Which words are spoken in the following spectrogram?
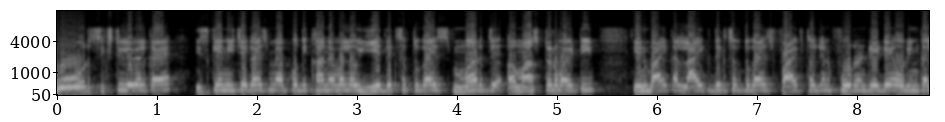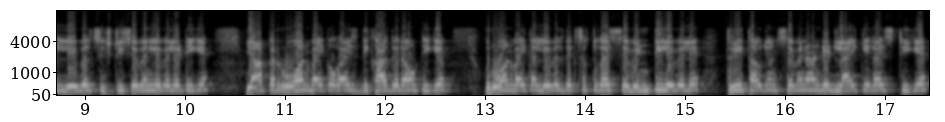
और 60 लेवल का है, इसके नीचे गाइस मैं आपको दिखाने वाला हूँ, ये देख सकते हो गाइस मर्ज मास्टर वाइटी इन भाई का लाइक देख सकते हो गाइस 5400 है, और इनका लेवल 67 लेवल है, ठीक है? यहाँ पे रोहन भाई को गाइस दिखा दे रहा हूँ, ठीक है? रोहन भाई का लेवल देख सकते हो गाइस 70 लेवल है 3700 लाइक है गाइस ठीक है?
